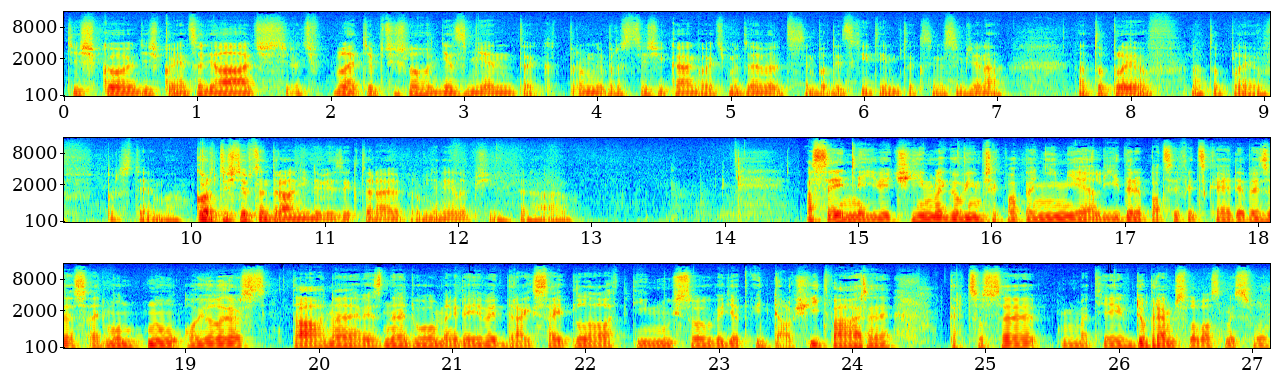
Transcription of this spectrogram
těžko, těžko něco dělá, ať, ať v létě přišlo hodně změn, tak pro mě prostě Chicago, ať mi to je velice sympatický tým, tak si myslím, že na, na to playoff, na to playoff prostě nemá. Kort ještě v centrální divizi, která je pro mě nejlepší v NHL. Asi největším ligovým překvapením je lídr pacifické divize z Edmontonu Oilers. Táhne hvězdné duo McDavid Dreisaitl, ale v týmu jsou vidět i další tváře. Tak co se, Matěj, v dobrém slova smyslu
